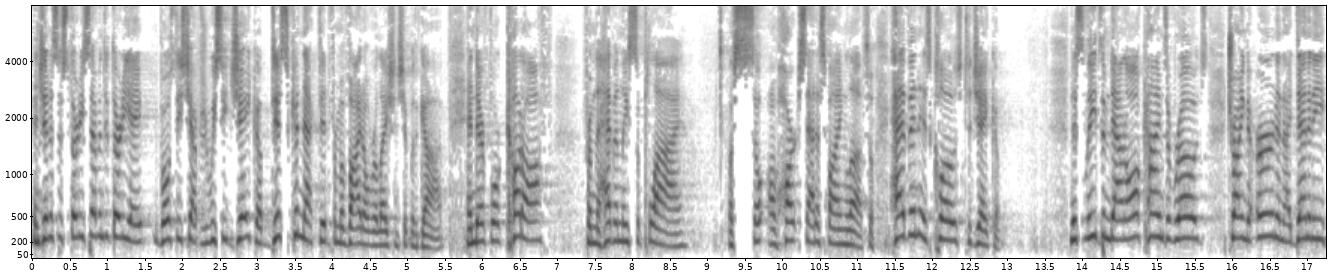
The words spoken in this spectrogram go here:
in Genesis 37 to 38, both these chapters, we see Jacob disconnected from a vital relationship with God and therefore cut off from the heavenly supply of, so, of heart satisfying love. So, heaven is closed to Jacob. This leads him down all kinds of roads, trying to earn an identity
